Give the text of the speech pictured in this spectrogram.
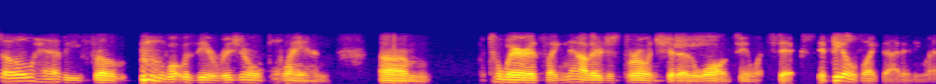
so heavy from what was the original plan um to where it's like now they're just throwing shit at the wall and seeing what sticks. It feels like that anyway.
